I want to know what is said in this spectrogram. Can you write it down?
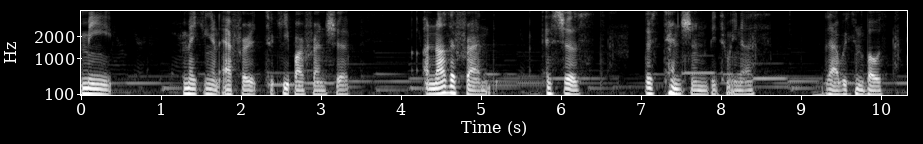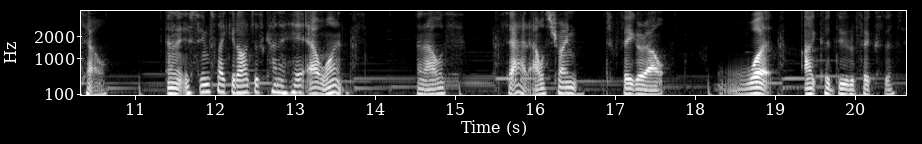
me making an effort to keep our friendship. Another friend it's just there's tension between us that we can both tell. And it seems like it all just kind of hit at once. And I was sad. I was trying to figure out what I could do to fix this.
